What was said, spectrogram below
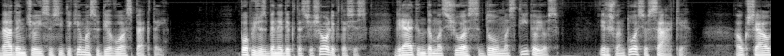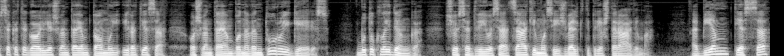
vedančio į susitikimą su Dievu aspektai. Popiežius Benediktas XVI, gretindamas šiuos du mąstytojus ir šventuosius, sakė, aukščiausia kategorija šventajam Tomui yra tiesa, o šventajam Bonaventūrui gėris. Būtų klaidinga šiuose dviejose atsakymuose išvelgti prieštaravimą. Abiem tiesa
